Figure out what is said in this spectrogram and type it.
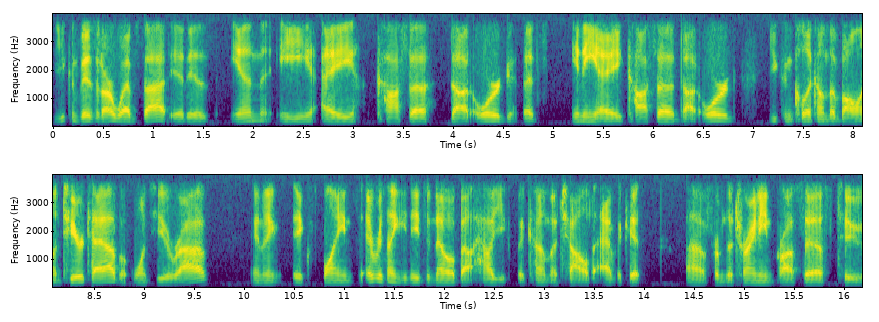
you can visit our website. It is neacasa.org. That's neacasa.org. You can click on the volunteer tab once you arrive, and it explains everything you need to know about how you can become a child advocate uh, from the training process to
